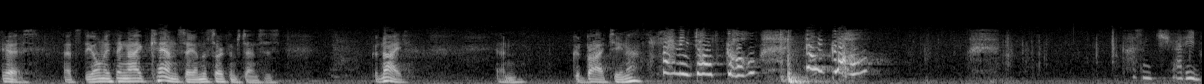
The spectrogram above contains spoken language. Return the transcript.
Yes, that's the only thing I can say in the circumstances. Good night. And goodbye, Tina. Don't go. Don't go. Cousin Chatty,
